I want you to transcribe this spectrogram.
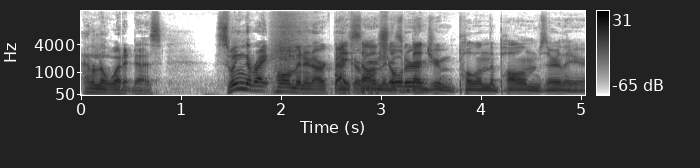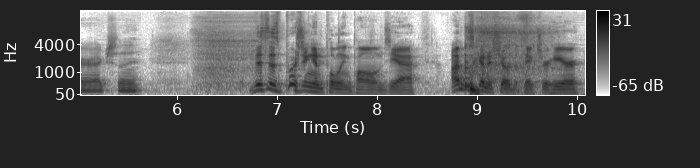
I don't know what it does. Swing the right palm in an arc back I back saw over him your in shoulder. his bedroom pulling the palms earlier, actually. This is pushing and pulling palms, yeah. I'm just going to show the picture here.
